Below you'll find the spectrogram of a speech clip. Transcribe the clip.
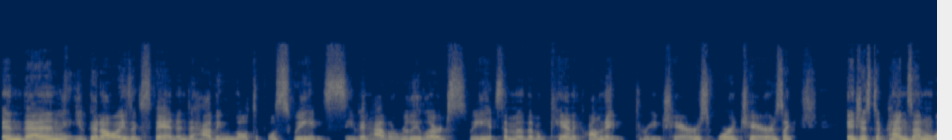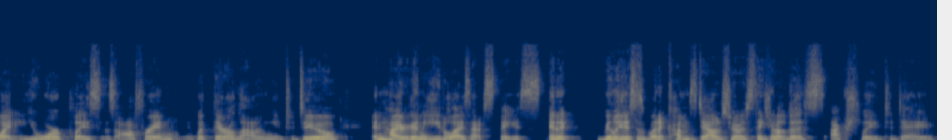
And then you can always expand into having multiple suites. You can have a really large suite. Some of them can accommodate three chairs four chairs. Like it just depends on what your place is offering what they're allowing you to do and how you're going to utilize that space. And it really this is what it comes down to. I was thinking about this actually today.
